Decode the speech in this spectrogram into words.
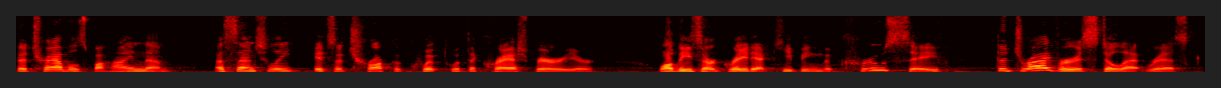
that travels behind them Essentially, it's a truck equipped with a crash barrier. While these are great at keeping the crew safe, the driver is still at risk.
